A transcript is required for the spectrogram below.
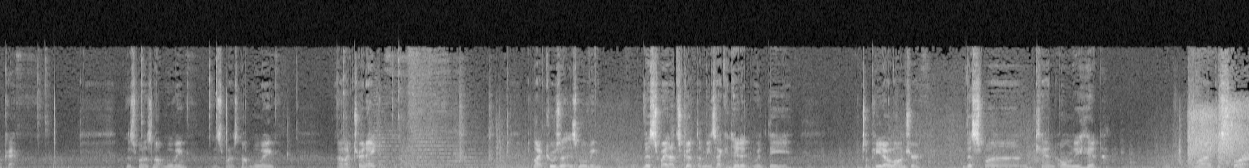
Okay. This one is not moving. This one is not moving. I like train 8. Light cruiser is moving this way, that's good. That means I can hit it with the torpedo launcher. This one can only hit my destroyer.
